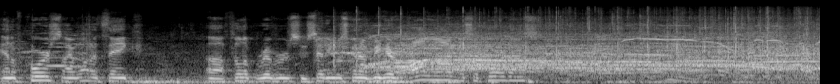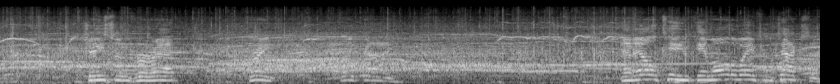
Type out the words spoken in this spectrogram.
And of course, I want to thank uh, Philip Rivers, who said he was going to be here all along to support us. Jason Verrett, great, great guy. And LT, who came all the way from Texas.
